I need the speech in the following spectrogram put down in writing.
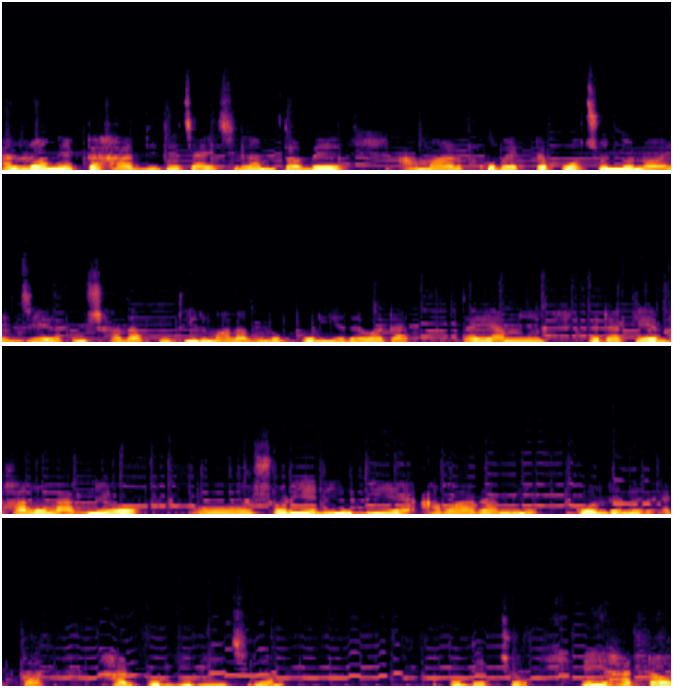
আর লং একটা হার দিতে চাইছিলাম, তবে আমার খুব একটা পছন্দ নয় যে এরকম সাদা পুঁথির মালাগুলো পরিয়ে দেওয়াটা। তাই আমি এটাকে ভালো লাগলেও সরিয়ে দিই, দিয়ে আবার আমি গোল্ডেনের একটা হার পরিয়ে দিয়েছিলাম। তো দেখছ, এই হারটাও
